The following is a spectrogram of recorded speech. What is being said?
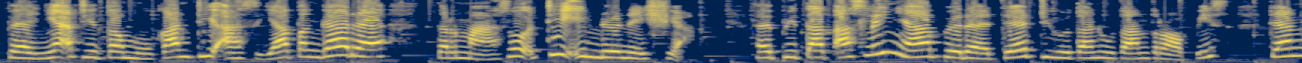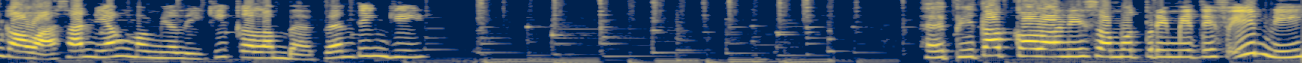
banyak ditemukan di Asia Tenggara, termasuk di Indonesia. Habitat aslinya berada di hutan-hutan tropis dan kawasan yang memiliki kelembaban tinggi. Habitat koloni semut primitif ini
